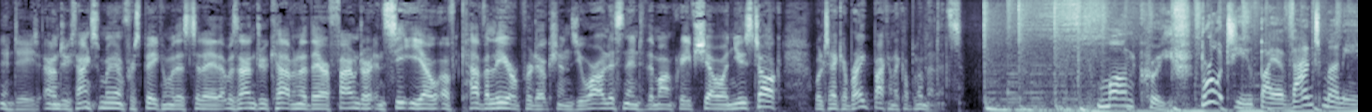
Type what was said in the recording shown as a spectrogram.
Indeed. Andrew, thanks a million for speaking with us today. That was Andrew Kavanagh there, founder and CEO of Kavaleer Productions. You are listening to the Moncrieff Show on News Talk. We'll take a break back in a couple of minutes. Moncrieff. Brought to you by Avant Money.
